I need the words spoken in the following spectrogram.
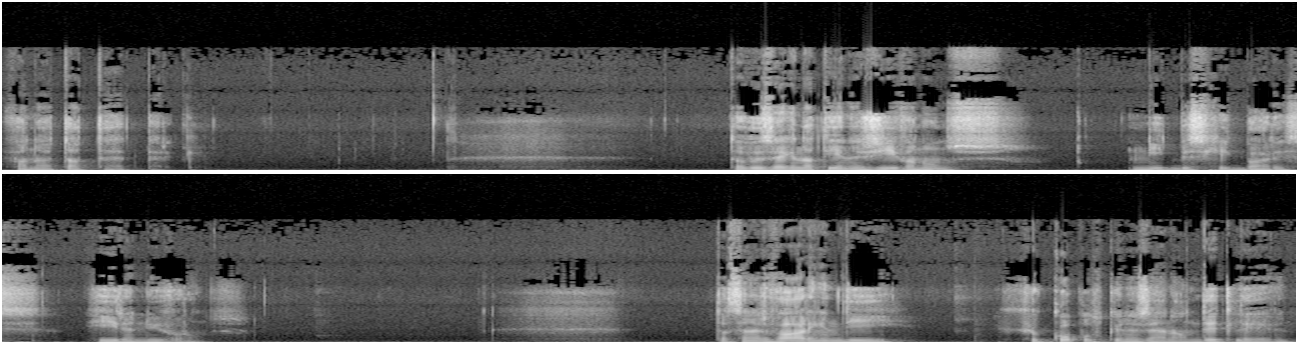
vanuit dat tijdperk. Dat wil zeggen dat die energie van ons niet beschikbaar is hier en nu voor ons. Dat zijn ervaringen die gekoppeld kunnen zijn aan dit leven.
